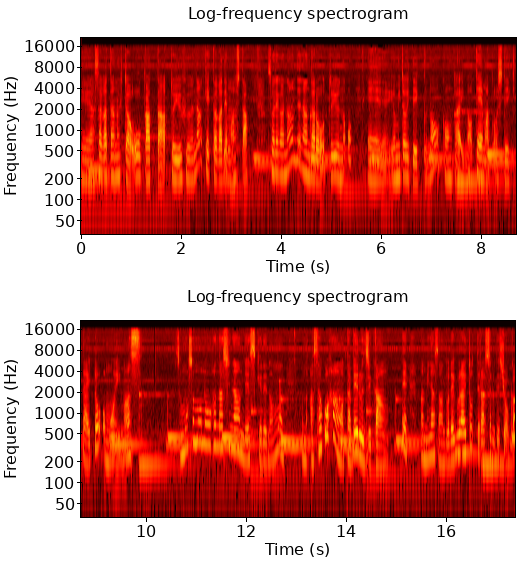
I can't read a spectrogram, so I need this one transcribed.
えー、朝方の人は多かったというふうな結果が出ました。それが何でなんだろうというのを、えー、読み解いていくのを今回のテーマとしていきたいと思います。そもそものお話なんですけれどもこの朝ごはんを食べる時間って、まあ、皆さんどれぐらいとってらっしゃるでしょうか？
